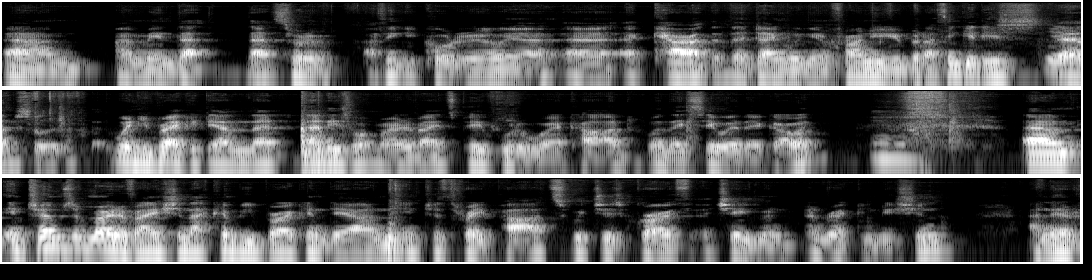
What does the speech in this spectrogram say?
um, I mean that that sort of I think you called it earlier uh, a carrot that they're dangling in front of you, but I think it is yeah, uh, absolutely. When you break it down, that that is what motivates people to work hard when they see where they're going. Um, in terms of motivation, that can be broken down into three parts, which is growth, achievement, and recognition. And a,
